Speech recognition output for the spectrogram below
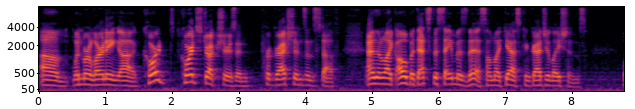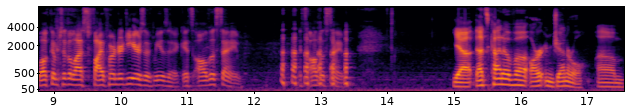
Um, when we're learning uh, chord chord structures and progressions and stuff, and they're like, "Oh, but that's the same as this." I'm like, "Yes, congratulations. Welcome to the last 500 years of music. It's all the same. It's all the same." Yeah, that's kind of uh, art in general. Um,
